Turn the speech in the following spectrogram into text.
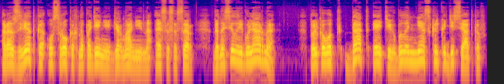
Разведка о сроках нападения Германии на СССР доносила регулярно, только вот дат этих было несколько десятков,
